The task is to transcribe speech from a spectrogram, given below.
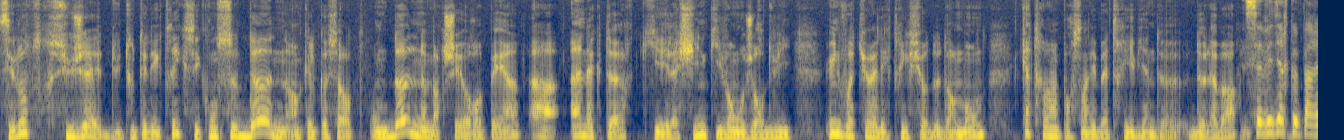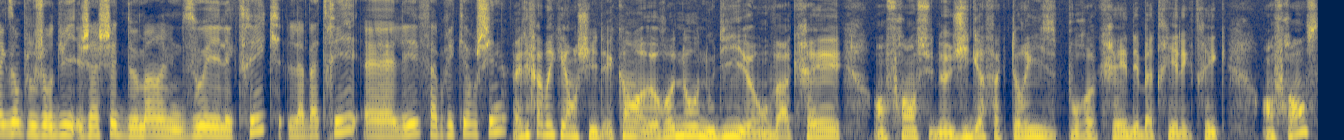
C'est l'autre sujet du tout électrique, c'est qu'on se donne en quelque sorte, on donne le marché européen à un acteur qui est la Chine, qui vend aujourd'hui une voiture électrique sur deux dans le monde, 80% des batteries viennent de, là-bas. Ça veut dire que par exemple aujourd'hui, j'achète demain une Zoé électrique, la batterie, elle est fabriquée en Chine? Elle est fabriquée en Chine. Et quand euh, Renault nous dit euh, on va créer en France une gigafactory pour euh, créer des batteries électriques en France,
